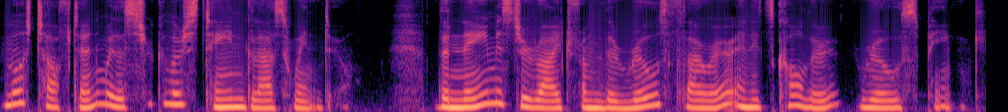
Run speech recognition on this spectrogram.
most often with a circular stained glass window. The name is derived from the rose flower and its color, rose pink.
